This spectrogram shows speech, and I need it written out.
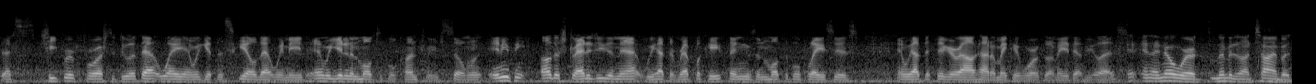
that's cheaper for us to do it that way and we get the scale that we need and we get it in multiple countries. So anything other strategy than that, we have to replicate things in multiple places and we have to figure out how to make it work on AWS. And I know we're limited on time, but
